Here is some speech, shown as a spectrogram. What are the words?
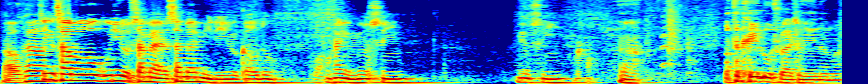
啊，我看。看这个差不多估计有三百三百米的一个高度，我看有没有声音，没有声音，靠，嗯，哦，它可以录出来声音的吗？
